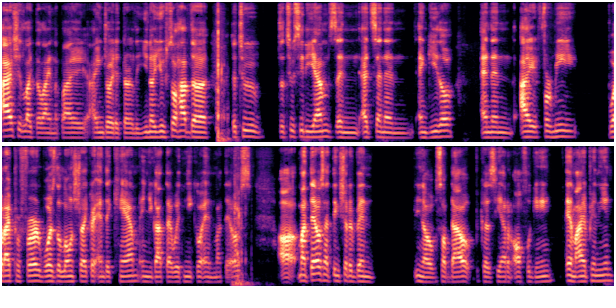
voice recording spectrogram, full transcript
I actually like the lineup. I I enjoyed it thoroughly. You know, you still have the the two the two CDMs and Edson and and Guido, and then I for me, what I preferred was the lone striker and the cam, and you got that with Nico and Mateus. Uh, Mateus I think should have been, you know, subbed out because he had an awful game in my opinion.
